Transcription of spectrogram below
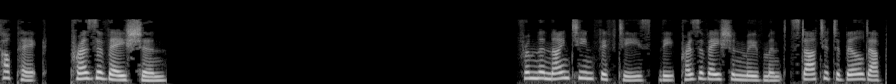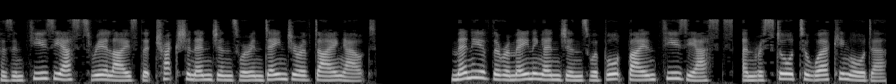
Topic: Preservation. From the 1950s, the preservation movement started to build up as enthusiasts realized that traction engines were in danger of dying out. Many of the remaining engines were bought by enthusiasts, and restored to working order.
